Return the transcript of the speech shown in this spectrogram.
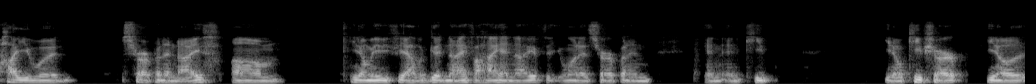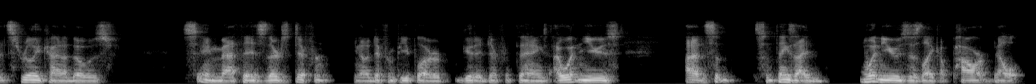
how you would sharpen a knife. Um, you know, maybe if you have a good knife, a high end knife that you want to sharpen and and and keep you know keep sharp you know it's really kind of those same methods. There's different you know different people are good at different things. I wouldn't use uh, some some things i wouldn't use is like a power belt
